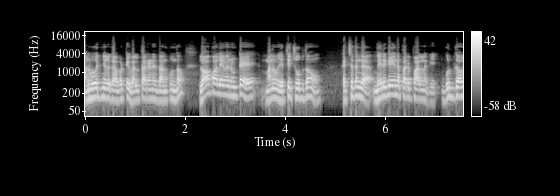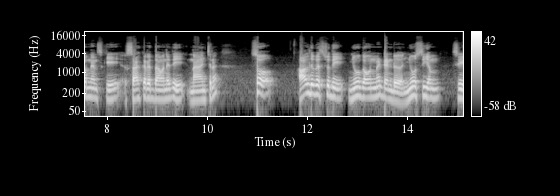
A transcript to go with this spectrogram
అనుభవజ్ఞులు కాబట్టి వెళ్తారనేది అనుకుందాం. లోపాలు ఏమైనా ఉంటే మనం ఎత్తి చూపుదాం. ఖచ్చితంగా మెరుగైన పరిపాలనకి గుడ్ గవర్నెన్స్కి సహకరిద్దాం అనేది నా అంచనా. So all the best to the new government and new CM Shri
